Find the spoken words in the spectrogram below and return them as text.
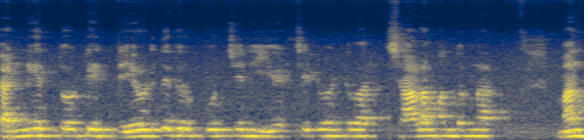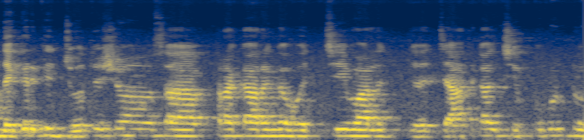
కన్నీరుతోటి దేవుడి దగ్గర కూర్చొని ఏడ్చేటువంటి వారు చాలామంది ఉన్నారు. మన దగ్గరికి జ్యోతిషం ప్రకారంగా వచ్చి వాళ్ళ జాతకాలు చెప్పుకుంటూ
